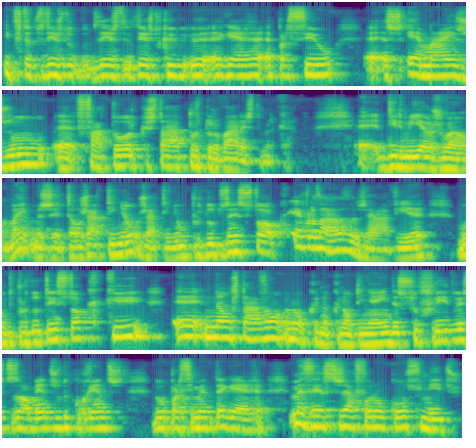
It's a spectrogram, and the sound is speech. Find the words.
E, portanto, desde, desde, desde que a guerra apareceu, é mais um fator que está a perturbar este mercado. Uh, Dir-me ao João, bem, mas então já tinham, já tinham produtos em estoque. É verdade, já havia muito produto em estoque que uh, não estavam, não, que, que não tinha ainda sofrido estes aumentos decorrentes do aparecimento da guerra, mas esses já foram consumidos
